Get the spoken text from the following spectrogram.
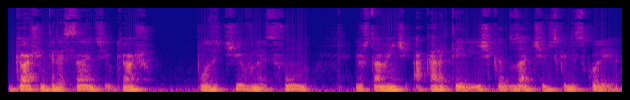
o que eu acho interessante, o que eu acho positivo nesse fundo, é justamente a característica dos ativos que eles escolheram.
